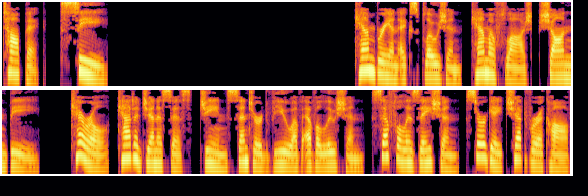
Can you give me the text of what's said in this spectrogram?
Topic C. Cambrian explosion, camouflage, Sean B. Carroll, Catagenesis, Gene-Centered View of Evolution, Cephalization, Sergei Chetverikov,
